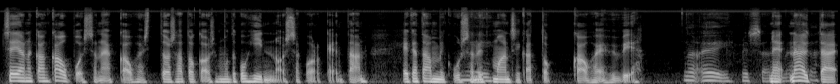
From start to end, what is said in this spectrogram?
Se ei ainakaan kaupoissa näy kauheasti tuo satokausi muuta kuin hinnoissa korkeintaan. Eikä tammikuussa Niin. nyt mansikat ole kauhean hyviä. No ei missään Ne nimessä. näyttää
